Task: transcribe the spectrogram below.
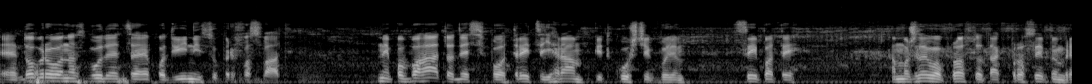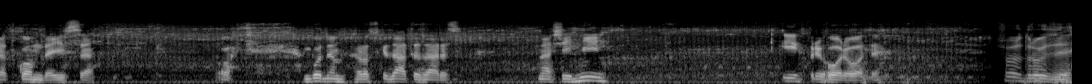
Е, Добриво у нас буде це подвійний суперфосфат не побагато, десь по 30 грам під кущик будемо сипати. А можливо просто так просипемо рядком, де і все. От. Будемо розкидати зараз наші гній і пригорювати. Що ж, друзі,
